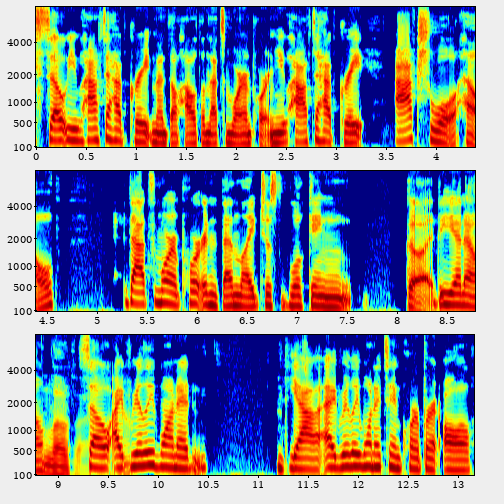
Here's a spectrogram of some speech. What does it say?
so you have to have great mental health, and that's more important. You have to have great actual health. That's more important than like just looking good, you know. So yeah. I really wanted yeah, I really wanted to incorporate all.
